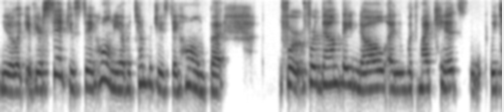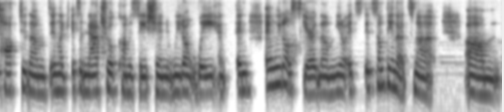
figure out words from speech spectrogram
you know like if you're sick you stay home you have a temperature you stay home but for for them they know and with my kids we talk to them and like it's a natural conversation. We don't wait and and and we don't scare them. You know it's it's something that's not um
